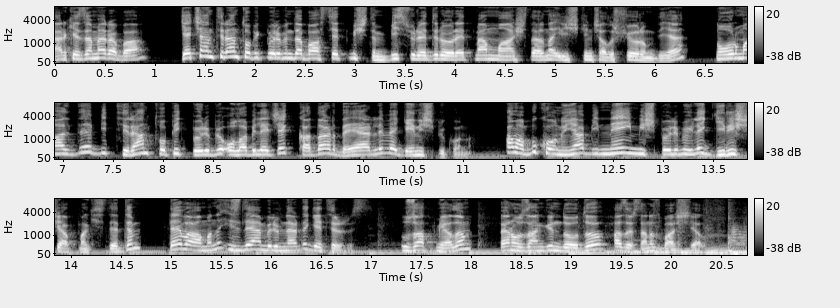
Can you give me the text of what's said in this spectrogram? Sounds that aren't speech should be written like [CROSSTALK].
Herkese merhaba. Geçen Tren Topik bölümünde bahsetmiştim. Bir süredir öğretmen maaşlarına ilişkin çalışıyorum diye. Normalde bir Tren Topik bölümü olabilecek kadar değerli ve geniş bir konu. Ama bu konuya bir neymiş bölümüyle giriş yapmak istedim. Devamını izleyen bölümlerde getiririz. Uzatmayalım. Ben Ozan Gündoğdu. Hazırsanız başlayalım.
